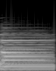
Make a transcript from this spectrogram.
Bye.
